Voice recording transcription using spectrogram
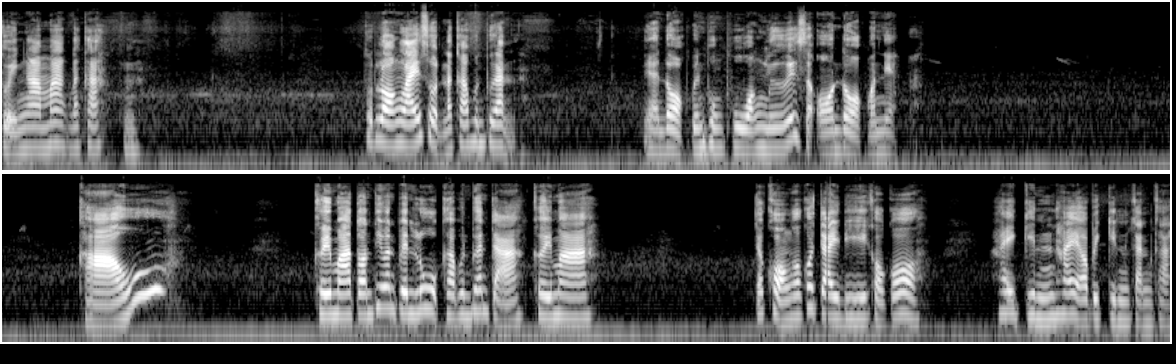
สวยงามมากนะคะ ทดลองไลฟ์สดนะคะเพื่อนๆ เนี่ยดอกเป็นพวงๆเลยสะออนดอกมันเนี่ย ขาว เคยมาตอนที่มันเป็นลูกค่ะเพื่อนๆจ๋า เคยมา เจ้าของเขาก็ใจดีเขาก็ให้กินให้เอาไปกินกันค่ะ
